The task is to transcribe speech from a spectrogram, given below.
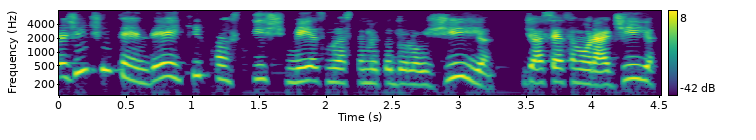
Para a gente entender em que consiste mesmo essa metodologia de acesso à moradia,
